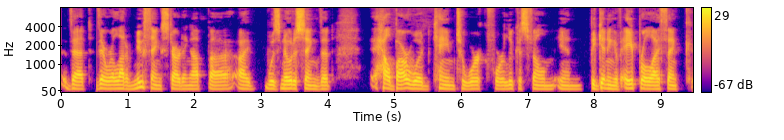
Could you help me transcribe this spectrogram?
that there were a lot of new things starting up. Uh, I was noticing that Hal Barwood came to work for Lucasfilm in beginning of April, I think,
